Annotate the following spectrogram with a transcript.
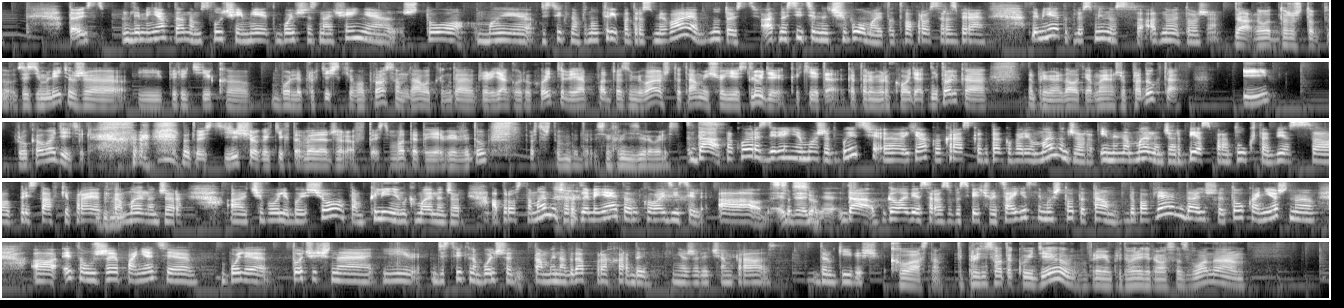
То есть для меня в данном случае имеет больше значение, что мы действительно внутри подразумеваем, ну то есть относительно чего мы этот вопрос разбираем. Для меня это плюс-минус одно и то же. Да, ну вот тоже, чтобы заземлить уже и перейти к более практическим вопросам, да, вот когда, например, я говорю руководитель, я подразумеваю, что там еще есть люди какие-то, которыми руководят не только, например, да, вот я менеджер продукта, и руководитель. ну, то есть еще каких-то менеджеров. То есть вот это я имею в виду, просто чтобы мы да, синхронизировались. Да, такое разделение может быть. Э, я как раз, когда говорю менеджер, именно менеджер без продукта, без э, приставки проекта, mm-hmm. менеджер э, чего-либо еще, там, клининг-менеджер, а просто менеджер, для меня это руководитель. А, да, в голове сразу высвечивается. А если мы что-то там добавляем дальше, то, конечно, это уже понятие более точечная и действительно больше там иногда про харды, нежели чем про другие вещи. Классно. Ты принесла такую идею во время предварительного созвона,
